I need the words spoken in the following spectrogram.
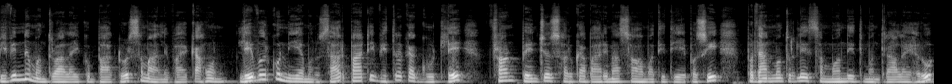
विभिन्न मन्त्रालयको बागडोर सम्हाल्ने भएका हुन्। लेबरको नियमअनुसार पार्टीभित्रका गुटले फ्रन्ट बेन्चर्सहरूका बारेमा सहमति दिएपछि प्रधानमन्त्रीले सम्बन्धित मन्त्रालयहरू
